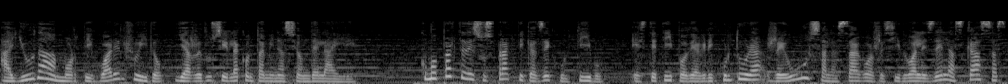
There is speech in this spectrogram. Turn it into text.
ayuda a amortiguar el ruido y a reducir la contaminación del aire. Como parte de sus prácticas de cultivo, este tipo de agricultura reusa las aguas residuales de las casas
